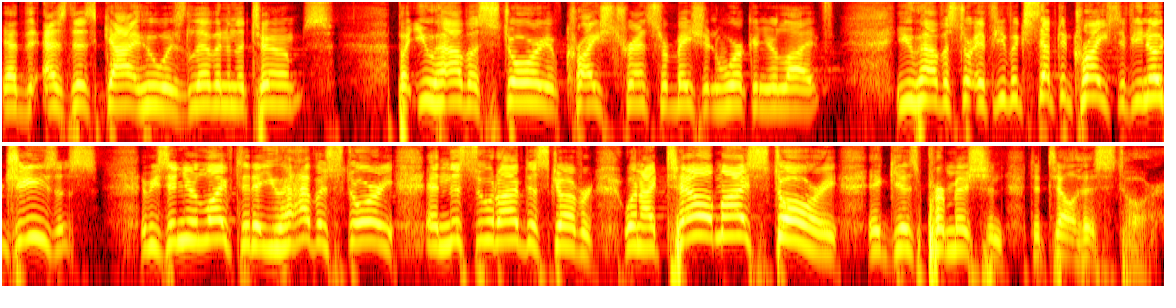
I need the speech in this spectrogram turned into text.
as this guy who was living in the tombs but you have a story of Christ's transformation work in your life. You have a story. If you've accepted Christ, if you know Jesus, if He's in your life today, you have a story. And this is what I've discovered. When I tell my story, it gives permission to tell His story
